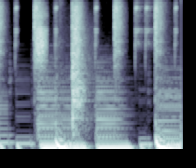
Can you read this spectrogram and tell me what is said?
あっ!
